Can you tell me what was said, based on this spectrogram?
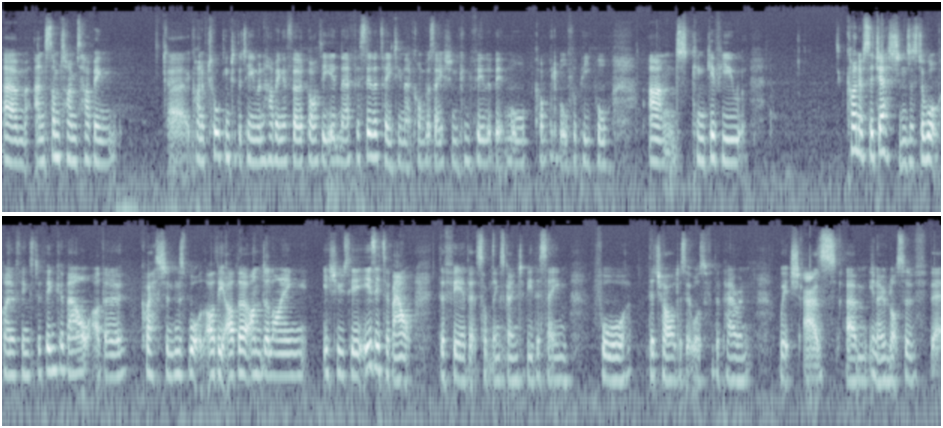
Um, and sometimes having uh, kind of talking to the team and having a third party in there facilitating that conversation can feel a bit more comfortable for people and can give you kind of suggestions as to what kind of things to think about, other questions, what are the other underlying issues here? Is it about the fear that something's going to be the same for the child as it was for the parent? Which, as um, you know, lots of uh,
